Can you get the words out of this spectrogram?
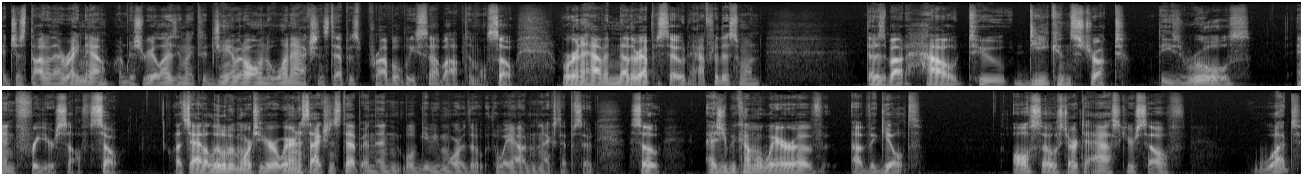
I just thought of that right now. I'm just realizing like to jam it all into one action step is probably suboptimal. So, we're going to have another episode after this one that is about how to deconstruct these rules and free yourself. So, let's add a little bit more to your awareness action step and then we'll give you more of the, the way out in the next episode. So, as you become aware of, of the guilt, also start to ask yourself, what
